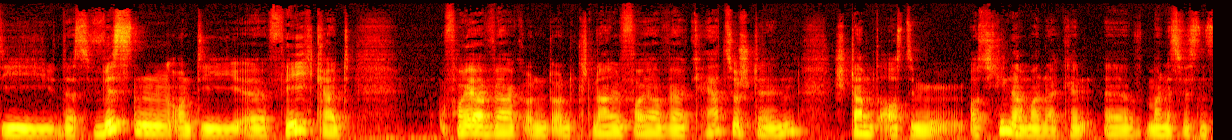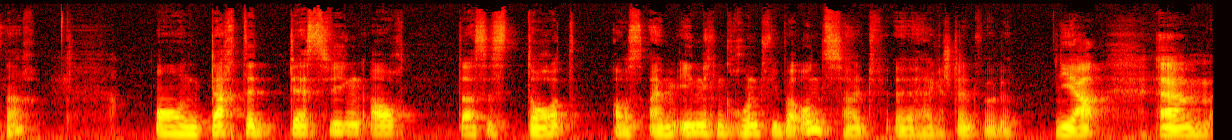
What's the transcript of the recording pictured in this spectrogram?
die, das Wissen und die äh, Fähigkeit, Feuerwerk und, und Knallfeuerwerk herzustellen, stammt aus, dem, aus China meiner, äh, meines Wissens nach. Und dachte deswegen auch, dass es dort aus einem ähnlichen Grund wie bei uns halt äh, hergestellt würde. Ja, ähm,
